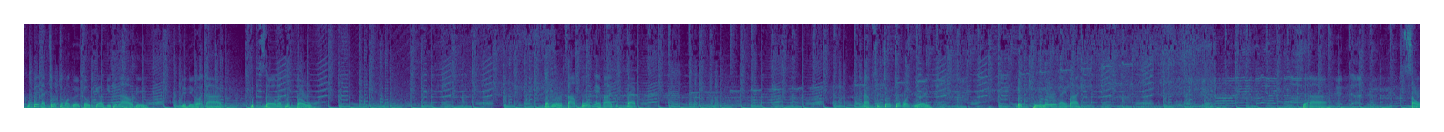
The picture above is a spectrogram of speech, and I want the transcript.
không biết là chốt cho mọi người cầu kèo như thế nào để để để gọi là rực rỡ và thông cầu. Cặp lô 84 ngày mai cũng đẹp. Nam sẽ chốt cho mọi người. Độc thủ lô ngày mai. Sẽ là 6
